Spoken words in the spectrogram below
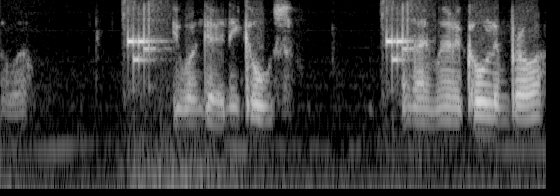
Oh well. You won't get any calls. And I'm going to call him, bro.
